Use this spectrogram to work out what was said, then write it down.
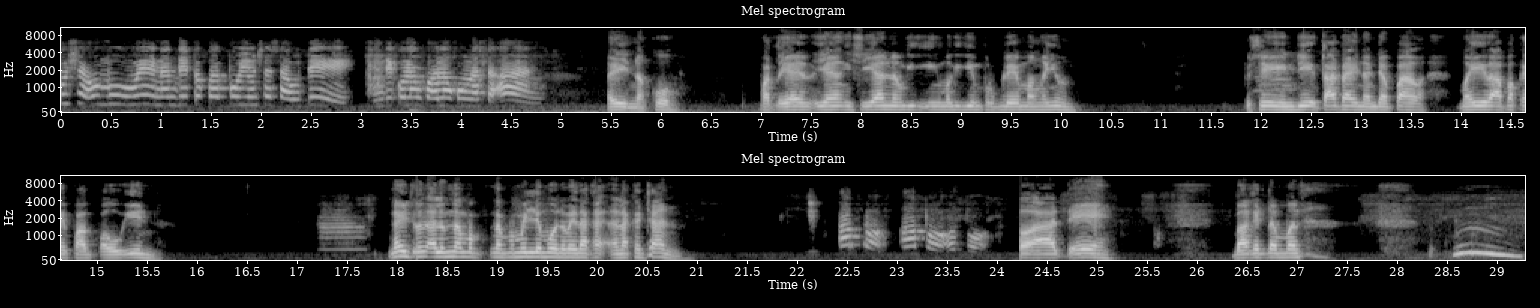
Po siya umuwi. Nandito pa po yun sa Saudi. Hindi ko lang po alam kung nasaan. Ay, nako. Pati yan, yan, yan ang magiging, magiging problema ngayon. Kasi hindi tatay nandiyan pa, mahirapan kay pagpauin. Hmm. Ngayon, alam ng, ng pamilya mo na may naka, anak ka dyan. Opo, opo, opo. O ate, bakit naman? Hmm.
